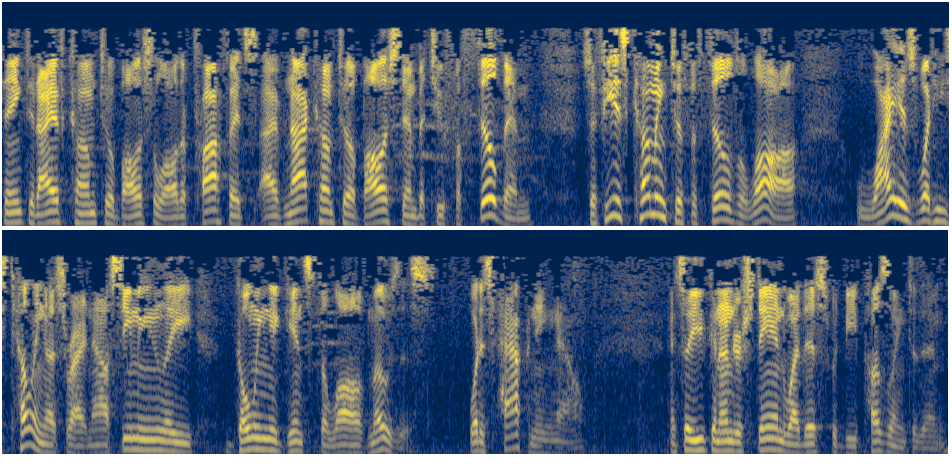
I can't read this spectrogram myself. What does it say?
think that I have come to abolish the law, the prophets? I have not come to abolish them, but to fulfill them. So if he is coming to fulfill the law, why is what he's telling us right now seemingly going against the law of Moses? What is happening now? And so you can understand why this would be puzzling to them.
